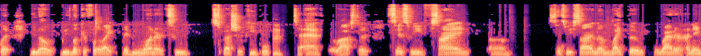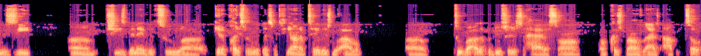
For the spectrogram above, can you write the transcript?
but you know, we're looking for like maybe one or two special people hmm. to add to the roster since we've signed um, since we signed them. Like the, the writer, her name is Z. Um, she's been able to uh, get a placement with us on Teyana Taylor's new album. Um, two of our other producers had a song on Chris Brown's last album, so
